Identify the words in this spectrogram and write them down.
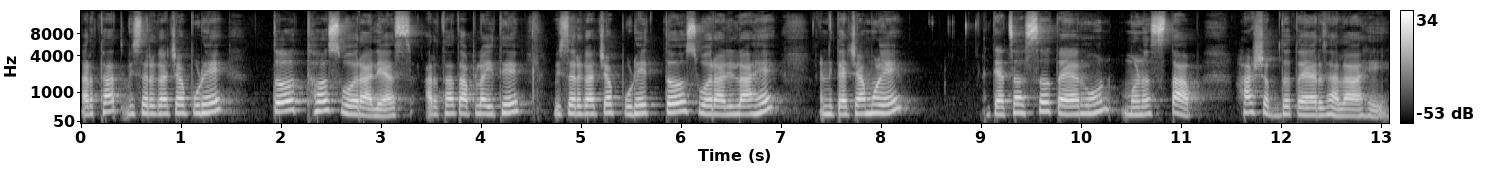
अर्थात विसर्गाच्या पुढे त थ स्वर आल्यास अर्थात आपला इथे विसर्गाच्या पुढे त स्वर आलेला आहे. आणि त्याच्यामुळे त्याचा स तयार होऊन मनस्ताप हा शब्द तयार झाला आहे.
